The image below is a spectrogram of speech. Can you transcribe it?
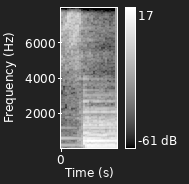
Sun.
